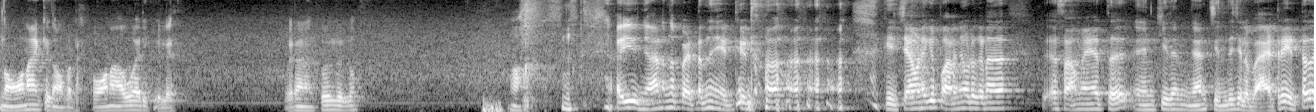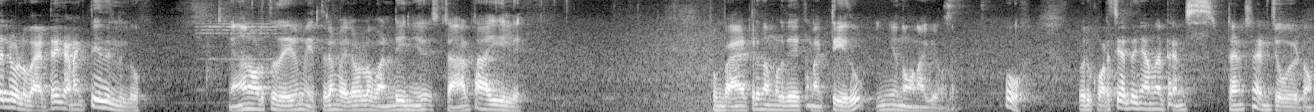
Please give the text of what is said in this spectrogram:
ഒന്ന് ഓണാക്കി നോക്കട്ടെ. ഓൺ ആവുമായിരിക്കുമല്ലേ ഒരനക്കമില്ലല്ലോ. ആ. അയ്യോ ഞാനൊന്ന് പെട്ടെന്ന് ഞെട്ടിട്ടോ. കിച്ചാമണിക്ക് പറഞ്ഞു കൊടുക്കണ സമയത്ത് എനിക്കിത് ഞാൻ ചിന്തിച്ചില്ല. ബാറ്ററി ഇട്ടതല്ലേ ഉള്ളൂ. ബാറ്ററി കണക്ട് ചെയ്തില്ലല്ലോ. ഞാൻ ഓർത്ത് ദൈവം ഇത്രയും വിലയുള്ള വണ്ടി ഇനി സ്റ്റാർട്ടായില്ലേ അപ്പം ബാറ്ററി നമ്മളിത് കണക്ട് ചെയ്തു. ഇനി ഒന്ന് ഓണാക്കി നോക്കാം. ഓ ഒരു കുറച്ച് നേരത്തെ ഞാൻ ടെൻസ് ടെൻഷൻ അടിച്ച് പോയി കേട്ടോ.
